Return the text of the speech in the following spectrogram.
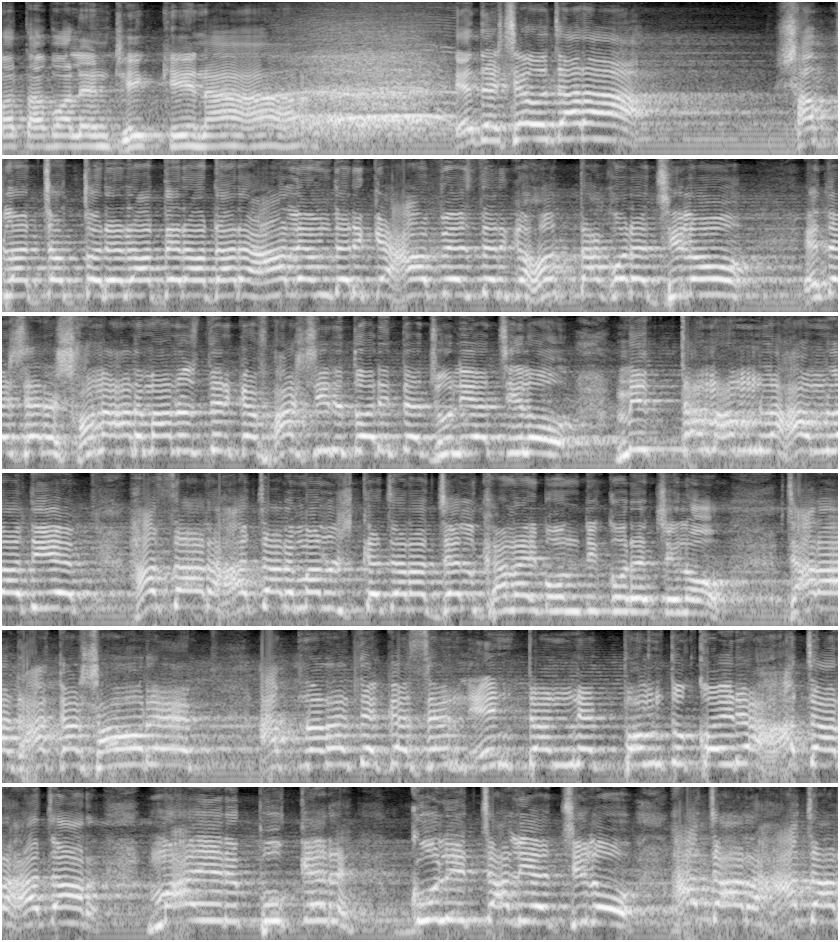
কথা বলেন ঠিক কিনা? এদেশেও যারা শাপলা চত্বরে রাতে আধারে আলেমদেরকে, হাফেজদেরকে হত্যা করেছিল, এদেশের সোনার মানুষদেরকে ফাঁসির দড়িতে ঝুলিয়েছিল, মিথ্যা মামলা, হামলা জেলখানায় বন্দি করেছিল। যারা ঢাকা শহরে আপনারা দেখেছেন ইন্টারনেট বন্ধ করে হাজার হাজার মায়ের বুকের গুলি চালিয়েছিল। হাজার হাজার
